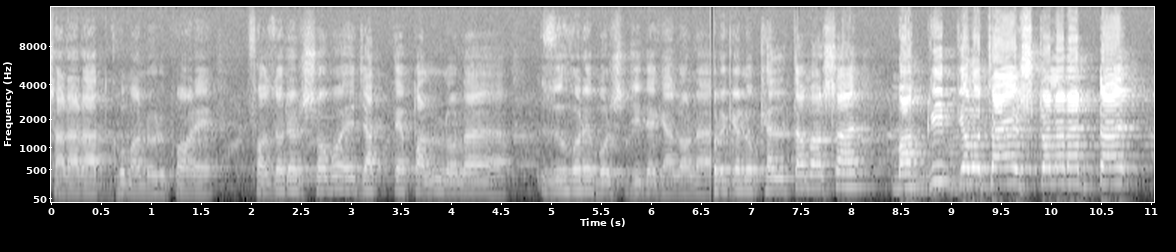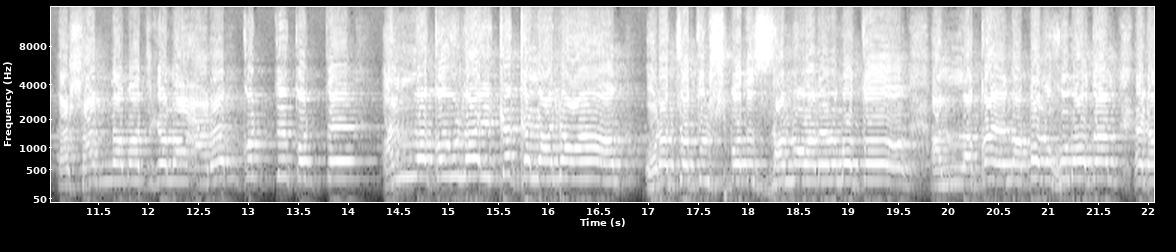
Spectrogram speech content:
সারা রাত ঘুমানোর পরে ফজরের সময় জাগতে পারল না, জুহরে মসজিদে গেল না। গেল খেলতাম আসায় মাগরিব গেল চায়ের আড্ডায়, আসার নামাজ গেল আরাম করতে করতে আল্লাহ কালানাম ওরা চতুষ্পদ জানোয়ারের মতো। আল্লাহ কয় বল এটা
